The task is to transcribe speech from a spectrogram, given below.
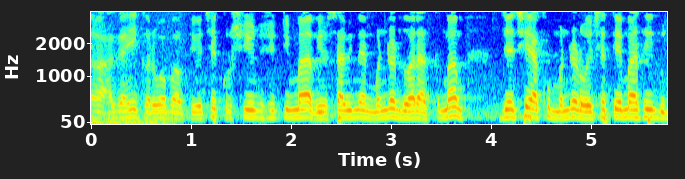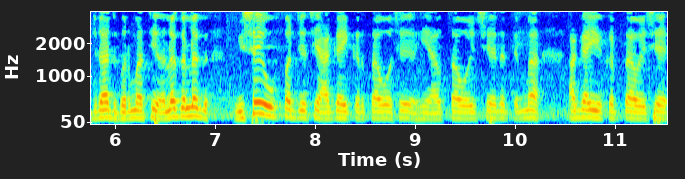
આગાહી કરવામાં આવતી હોય છે. કૃષિ યુનિવર્સિટીમાં વિરસા વિજ્ઞાન મંડળ દ્વારા તમામ જે છે, આખું મંડળ હોય છે, તેમાંથી ગુજરાતભરમાંથી અલગ અલગ વિષયો ઉપર જે છે, આગાહી કરતાઓ છે, અહીં આવતા હોય છે અને તેમાં આગાહી કરતા હોય છે.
